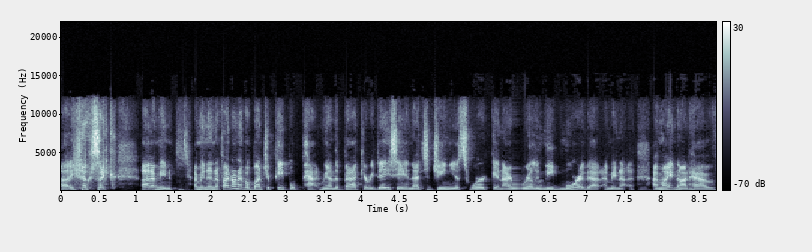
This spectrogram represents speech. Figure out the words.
Uh, you know, it's like, right. I mean, I mean, and if I don't have a bunch of people pat me on the back every day saying that's genius work, and I really right. need more of that, I mean, I, I might not have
